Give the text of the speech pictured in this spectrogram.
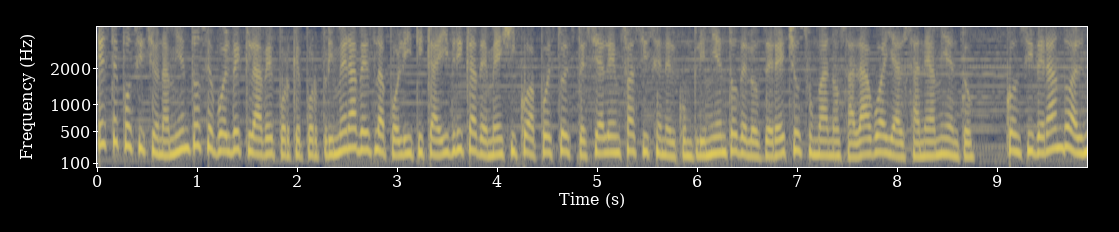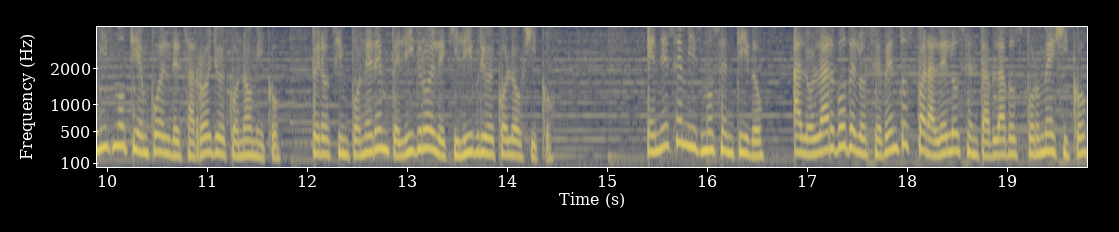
este posicionamiento se vuelve clave porque por primera vez la política hídrica de México ha puesto especial énfasis en el cumplimiento de los derechos humanos al agua y al saneamiento, considerando al mismo tiempo el desarrollo económico, pero sin poner en peligro el equilibrio ecológico. En ese mismo sentido, a lo largo de los eventos paralelos entablados por México,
